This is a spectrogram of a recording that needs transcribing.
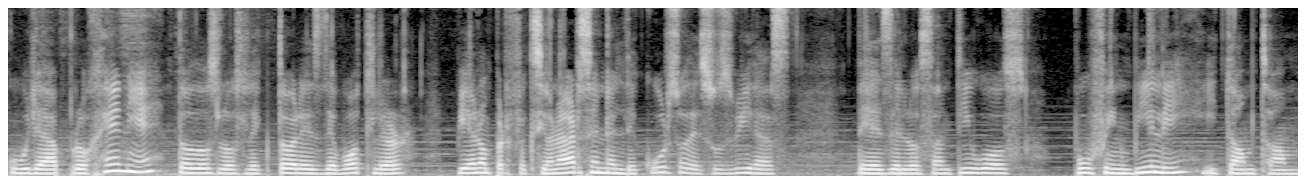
cuya progenie todos los lectores de Butler vieron perfeccionarse en el decurso de sus vidas, desde los antiguos Puffing Billy y Tom Tom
